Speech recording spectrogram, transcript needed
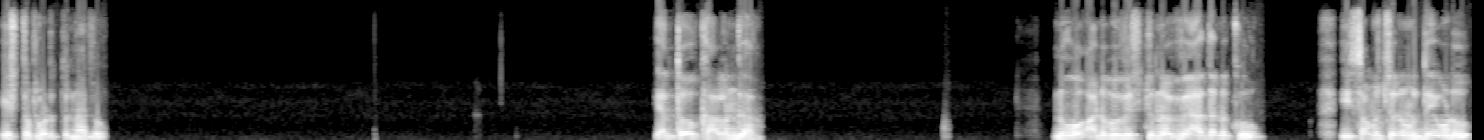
ఇష్టపడుతున్నారు. ఎంతో కాలంగా నువ్వు అనుభవిస్తున్న వేదనకు ఈ సంవత్సరం దేవుడు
